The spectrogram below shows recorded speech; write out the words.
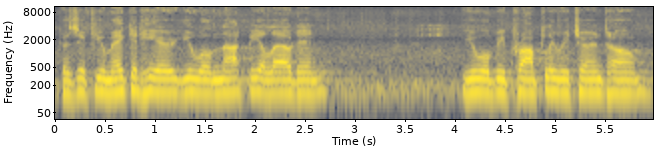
because if you make it here, you will not be allowed in. You will be promptly returned home.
